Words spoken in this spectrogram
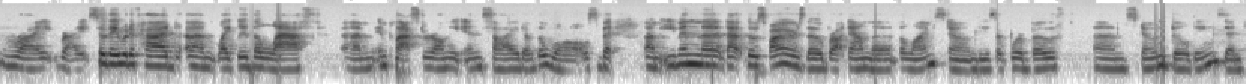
Right, right. So they would have had um, likely the lath um, and plaster on the inside of the walls, but um, even the that those fires though brought down the the limestone. These were both um, stone buildings, and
